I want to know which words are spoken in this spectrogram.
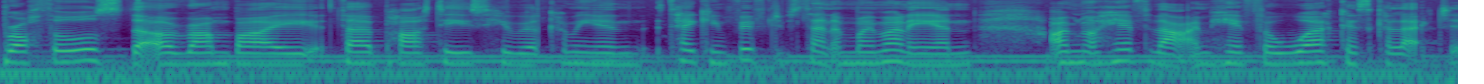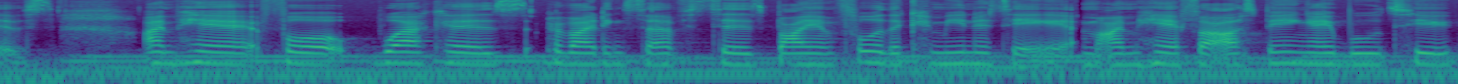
brothels that are run by third parties who are coming in taking 50% of my money and I'm not here for that. I'm here for workers collectives. I'm here for workers providing services by and for the community. I'm here for us being able to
